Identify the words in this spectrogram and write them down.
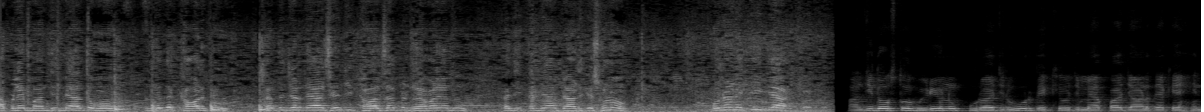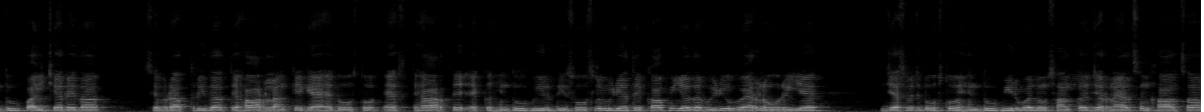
ਆਪਣੇ ਮਨ ਦੀ ਮੈਲ ਤੋਂ ਹੋ। ਕਹਿੰਦੇ ਖਾੜਕੂ। ਸੰਤ ਜਰਨੈਲ ਸਿੰਘ ਜੀ ਖਾਲਸਾ ਪਿੰਡਰਾਂ ਵਾਲਿਆਂ ਨੂੰ ਕਦੀ ਕੰਨਿਆ ਬੈਠ ਕੇ ਸੁਣੋ। ਉਹਨਾਂ ਨੇ ਕੀ ਕਿਹਾ? ਹਾਂਜੀ ਦੋਸਤੋ ਵੀਡੀਓ ਨੂੰ ਪੂਰਾ ਜਰੂਰ ਦੇਖਿਓ। ਜਿਵੇਂ ਆਪਾਂ ਜਾਣਦੇ ਹਾਂ ਕਿ ਹਿੰਦੂ ਭਾਈਚਾਰੇ ਦਾ ਸ਼ਿਵਰਾਤਰੀ ਦਾ ਤਿਹਾਰ ਲੰਘ ਕੇ ਗਿਆ ਹੈ ਦੋਸਤੋ ਇਸ ਤਿਹਾਰ ਤੇ ਇੱਕ ਹਿੰਦੂ ਵੀਰ ਦੀ ਸੋਸ਼ਲ ਮੀਡੀਆ ਤੇ ਕਾਫੀ ਜ਼ਿਆਦਾ ਵੀਡੀਓ ਵਾਇਰਲ ਹੋ ਰਹੀ ਹੈ। ਜਿਸ ਵਿੱਚ ਦੋਸਤੋ ਹਿੰਦੂ ਵੀਰ ਵੱਲੋਂ ਸੰਤ ਜਰਨੈਲ ਸਿੰਘ ਖਾਲਸਾ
